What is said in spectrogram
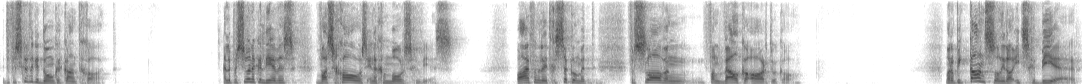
het 'n verskriklike donker kant gehad. Hulle persoonlike lewens was chaos en 'n gemors gewees. Baie van hulle het gesukkel met verslawing van watter aard ook al. Maar op die kansel het daar iets gebeur.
